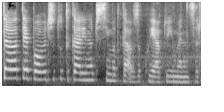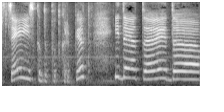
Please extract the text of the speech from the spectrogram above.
Та, те повечето така или иначе си имат кауза, която им е на сърце и искат да подкрепят. Идеята е да,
